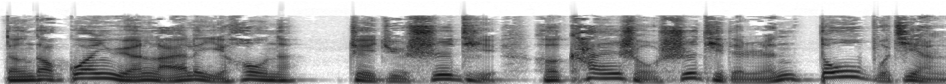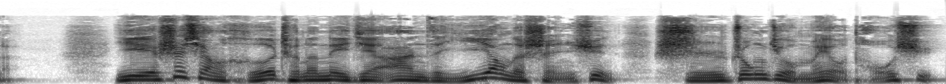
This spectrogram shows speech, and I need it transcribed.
等到官员来了以后呢，这具尸体和看守尸体的人都不见了。也是像合成的那件案子一样的审讯，始终就没有头绪。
